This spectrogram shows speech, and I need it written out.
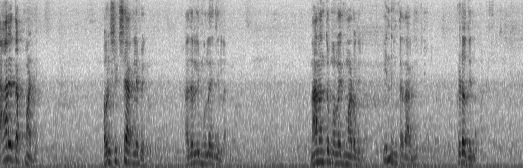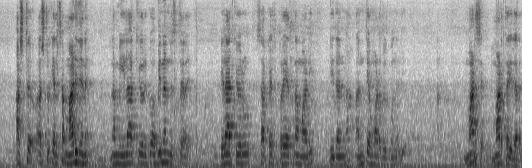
ಯಾರೇ ತಪ್ಪು ಮಾಡಲಿ, ಅವ್ರಿಗೆ ಶಿಕ್ಷೆ ಆಗಲೇಬೇಕು. ಅದರಲ್ಲಿ ಮುಲಾಜಿಲ್ಲ ನಾನಂತೂ ಮುಲಾಜ್ ಮಾಡೋದಿಲ್ಲ. ಇನ್ನು ಇಂಥದ್ದಾಗಲಿಕ್ಕೆ ಬಿಡೋದಿಲ್ಲ. ಅಷ್ಟು ಅಷ್ಟು ಕೆಲಸ ಮಾಡಿದ್ದೇನೆ. ನಮ್ಮ ಇಲಾಖೆಯವರಿಗೂ ಅಭಿನಂದಿಸ್ತಾರೆ ಇಲಾಖೆಯವರು ಸಾಕಷ್ಟು ಪ್ರಯತ್ನ ಮಾಡಿ ಇದನ್ನು ಅಂತ್ಯ ಮಾಡಬೇಕು ಅಂತೇಳಿ ಮಾಡಿಸ ಮಾಡ್ತಾ ಇದ್ದಾರೆ.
